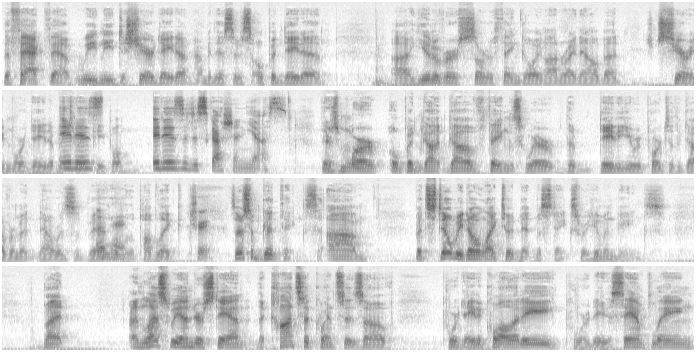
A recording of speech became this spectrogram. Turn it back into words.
The fact that we need to share data. I mean, there's this open data uh, universe sort of thing going on right now about sharing more data between is- people. it is a discussion, yes. There's more open.gov things where the data you report to the government now is available Okay. to the public. True. So there's some good things. Um, but still, we don't like to admit mistakes. We're human beings. But unless we understand the consequences of poor data quality, poor data sampling,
